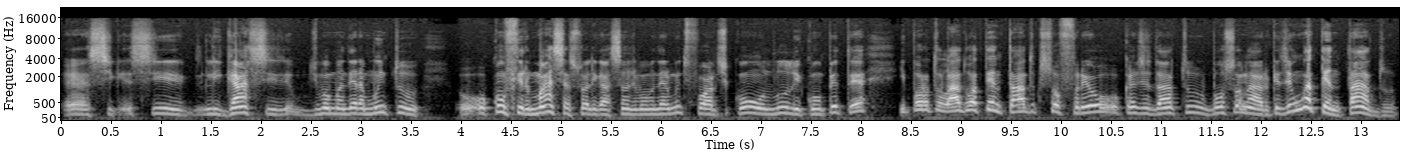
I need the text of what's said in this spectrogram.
eh, se, se ligasse de uma maneira muito ou, ou, confirmasse a sua ligação de uma maneira muito forte com o Lula e com o PT, e por outro lado o atentado que sofreu o candidato Bolsonaro. Quer dizer, um atentado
